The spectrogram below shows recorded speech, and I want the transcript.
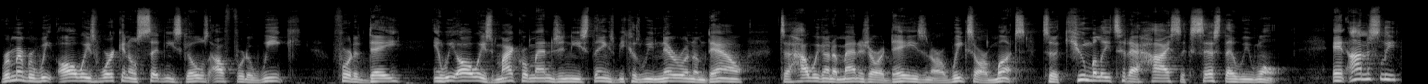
Remember, we always working on setting these goals out for the week, for the day, and we always micromanaging these things because we narrowing them down to how we're going to manage our days and our weeks, our months to accumulate to that high success that we want. And honestly,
